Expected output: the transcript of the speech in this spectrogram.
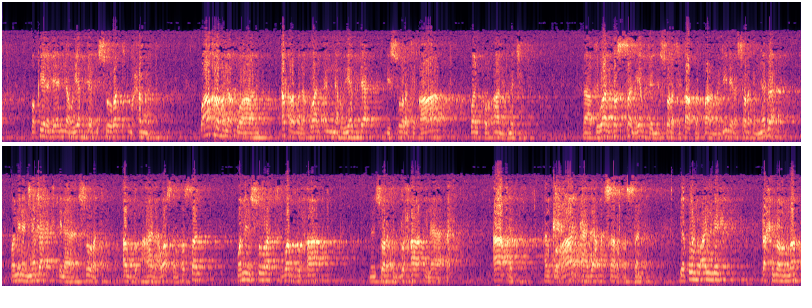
وقيل بأنه يبدأ بسورة محمد. وأقرب الأقوال أقرب الأقوال أنه يبدأ بسورة قاف والقرآن المجيد. فطوال فصل يبدأ من سورة قاف والقرآن المجيد إلى سورة النبأ ومن النبأ إلى سورة الضحى هذا وصل مفصل. ومن سورة والضحى من سورة الضحى إلى آخر القرآن هذا قصار فصل يقول المؤلف رحمه الله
